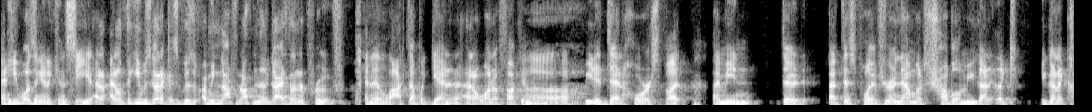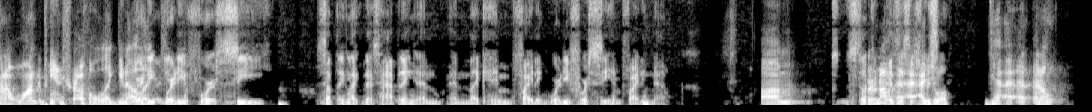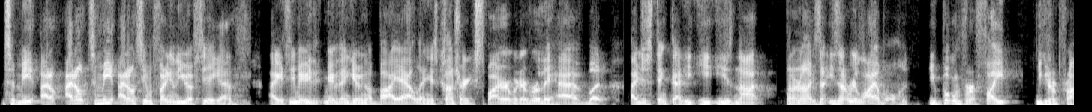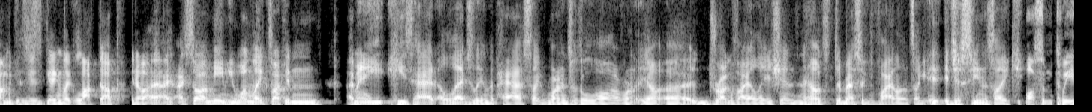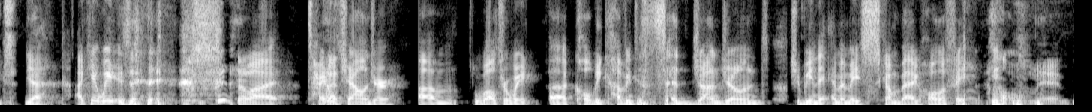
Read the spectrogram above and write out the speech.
and he wasn't going to concede. I don't, I don't think he was going to because I mean, not for nothing, the guy's nothing to prove, and then locked up again. And I don't want to fucking Uh, beat a dead horse, but I mean, dude, at this point, if you're in that much trouble, I mean, you got like you got to kind of want to be in trouble, like you know, where, do you, where do you foresee something like this happening and and like him fighting? Where do you foresee him fighting now? um, Still keep know. business I- as I just- usual? yeah, I, I, I don't. To me, I don't. I don't. To me, I don't see him fighting in the UFC again. I can see maybe maybe then giving a buyout, letting his contract expire, whatever they have. But I just think that he, he he's not. I don't know. He's not. He's not reliable. You book him for a fight, you get a problem because he's getting like locked up. You know, I I- I saw a meme. He won like fucking. I mean, he he's had allegedly in the past like run-ins with the law, run, you know, uh, drug violations. Now it's domestic violence. Like it, it just seems like Awesome tweets. yeah, I can't wait. Is it so uh title challenger, um welterweight. Uh, Colby Covington said Jon Jones should be in the MMA scumbag Hall of Fame. Oh man.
